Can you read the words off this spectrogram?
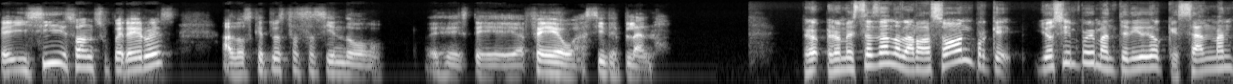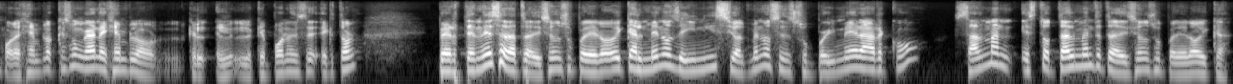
y sí son superhéroes a los que tú estás haciendo este, feo, así de plano. Pero, pero, me estás dando la razón, porque yo siempre he mantenido que Sandman, por ejemplo, que es un gran ejemplo que, el, el que pones, Héctor, pertenece a la tradición superheroica, al menos de inicio, al menos en su primer arco. Sandman es totalmente tradición superheroica.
